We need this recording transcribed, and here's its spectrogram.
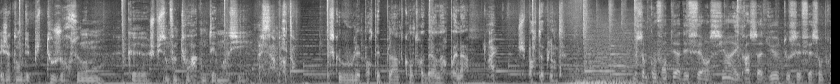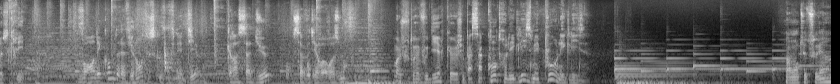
Et j'attends depuis toujours ce moment que je puisse enfin tout raconter moi aussi. Mais c'est important. Est-ce que vous voulez porter plainte contre Bernard Prénat Ouais, je porte plainte. Nous sommes confrontés à des faits anciens et grâce à Dieu, tous ces faits sont prescrits. Vous vous rendez compte de la violence de ce que vous venez de dire? Grâce à Dieu, ça veut dire heureusement. Moi, je voudrais vous dire que je fais pas ça contre l'Église, mais pour l'Église. Maman, tu te souviens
